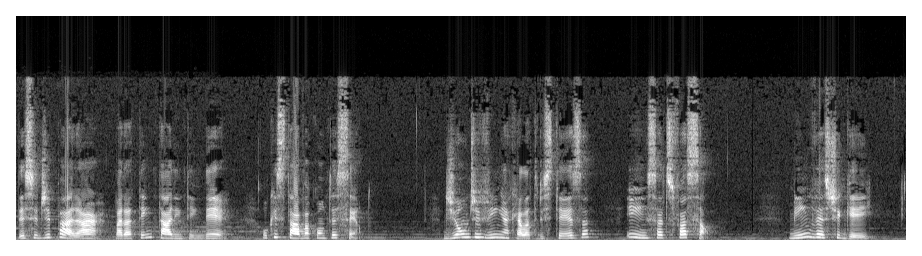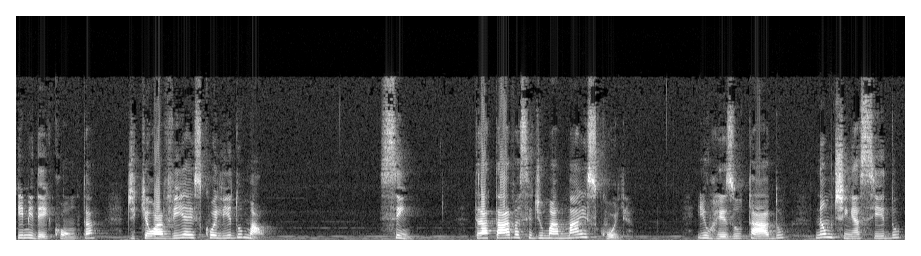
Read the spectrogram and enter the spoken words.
decidi parar para tentar entender o que estava acontecendo, de onde vinha aquela tristeza e insatisfação. Me investiguei e me dei conta de que eu havia escolhido mal. Sim, tratava-se de uma má escolha e o resultado não tinha sido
